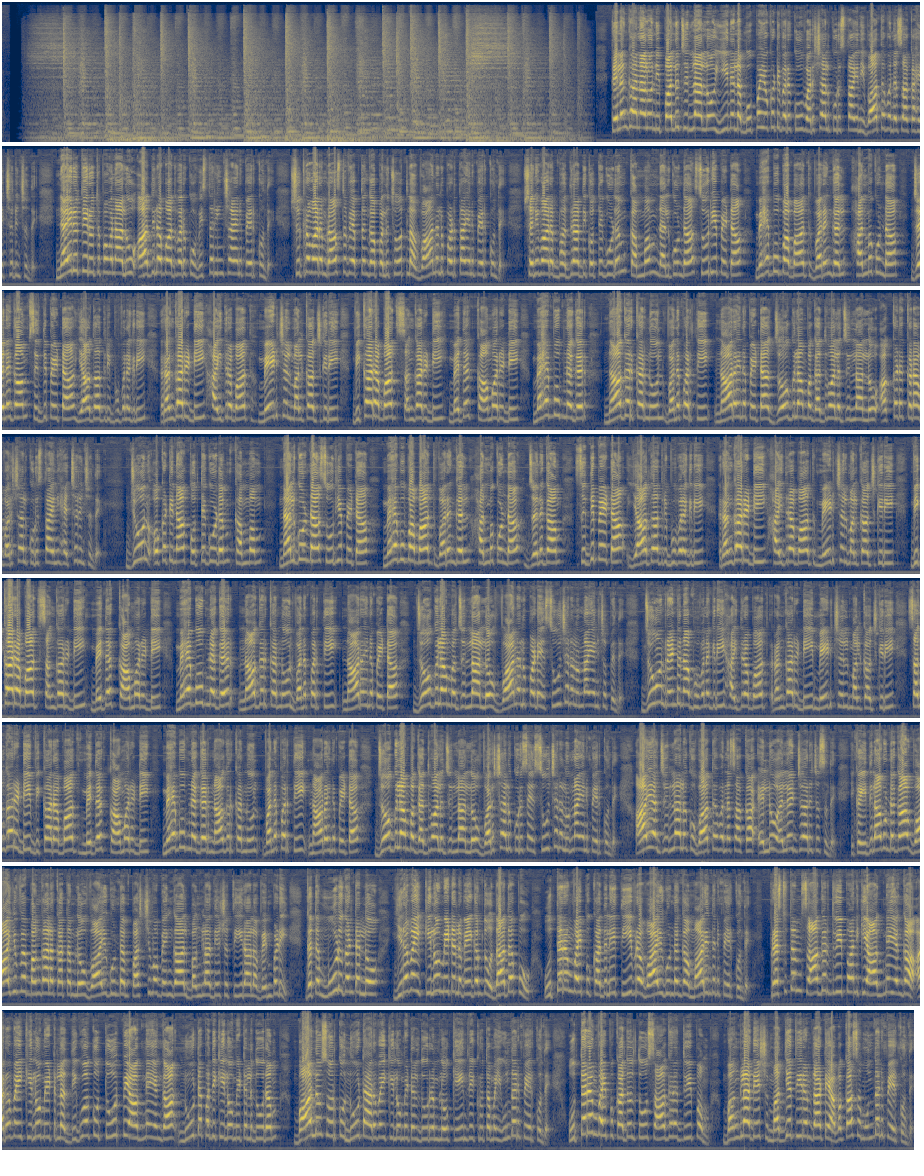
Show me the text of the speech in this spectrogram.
de తెలంగాణలోని పలు జిల్లాల్లో ఈ నెల ముప్పై ఒకటి వరకు వర్షాలు కురుస్తాయని వాతావరణ శాఖ హెచ్చరించింది. నైరుతి రుతుపవనాలు ఆదిలాబాద్ వరకు విస్తరించాయని పేర్కొంది. శుక్రవారం రాష్ట్ర వ్యాప్తంగా పలు చోట్ల వానలు పడతాయని పేర్కొంది. శనివారం భద్రాద్రి కొత్తగూడెం ఖమ్మం నల్గొండ సూర్యపేట మెహబూబాబాద్ వరంగల్ హన్మకొండ జనగాం సిద్దిపేట యాదాద్రి భువనగిరి రంగారెడ్డి హైదరాబాద్ మేడ్చల్ మల్కాజ్గిరి వికారాబాద్ సంగారెడ్డి మెదక్ కామారెడ్డి మహబూబ్ నగర్ నాగర్ కర్నూల్ వనపర్తి నారాయణపేట జో జోగులాంబ గద్వాల జిల్లాల్లో అక్కడక్కడ వర్షాలు కురుస్తాయని హెచ్చరించింది. జూన్ ఒకటిన కొత్తగూడెం ఖమ్మం నల్గొండ సూర్యాపేట మెహబూబాబాద్ వరంగల్ హన్మకొండ జనగాం సిద్దిపేట యాదాద్రి భువనగిరి రంగారెడ్డి హైదరాబాద్ మేడ్చల్ మల్కాజ్గిరి వికారాబాద్ సంగారెడ్డి మెదక్ కామారెడ్డి మెహబూబ్ నగర్ నాగర్ కర్నూల్ వనపర్తి నారాయణపేట జోగులాంబ జిల్లాల్లో వానలు పడే సూచనలున్నాయని చెప్పింది. జూన్ రెండున భువనగిరి హైదరాబాద్ రంగారెడ్డి మేడ్చల్ మల్కాజ్గిరి సంగారెడ్డి వికారాబాద్ మెదక్ కామారెడ్డి మహబూబ్ నగర్ నాగర్ కర్నూల్ వనపర్తి నారాయణపేట జోగులాంబ గద్వాల జిల్లాల్లో వర్షాలు కురిసే సూచనలున్నాయని పేర్కొంది. ఆయా జిల్లాలకు వాతావరణ శాఖ ఎల్లో అలర్ట్ జారీ చేసింది. ఇక ఇదిలా ఉండగా వాయువ్య బంగాళాఖాతంలో వాయుగుండం పశ్చిమ బెంగాల్ బంగ్లాదేశ్ తీరాల వెంబడి గత మూడు గంటల్లో ఇరవై కిలోమీటర్ల వేగంతో దాదాపు ఉత్తరం వైపు కదిలి తీవ్ర వాయుగుండంగా మారిందని పేర్కొంది. ప్రస్తుతం సాగర్ ద్వీపానికి ఆగ్నేయంగా అరవై కిలోమీటర్ల దిగువకు తూర్పు ఆగ్నేయంగా నూట పది కిలోమీటర్ల దూరం బాలోసోర్కు నూట అరవై కిలోమీటర్ల దూరంలో కేంద్రీకృతమై ఉందని పేర్కొంది. ఉత్తరం వైపు కదులుతూ సాగర ద్వీపం బంగ్లాదేశ్ మధ్య తీరం దాటే అవకాశం ఉందని పేర్కొంది.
